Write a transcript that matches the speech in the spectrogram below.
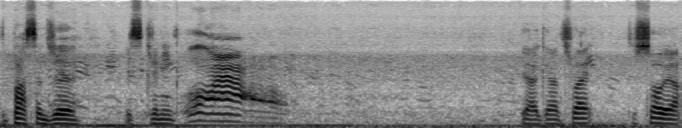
the passenger is screaming "Wow!" yeah I'm gonna try to show you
